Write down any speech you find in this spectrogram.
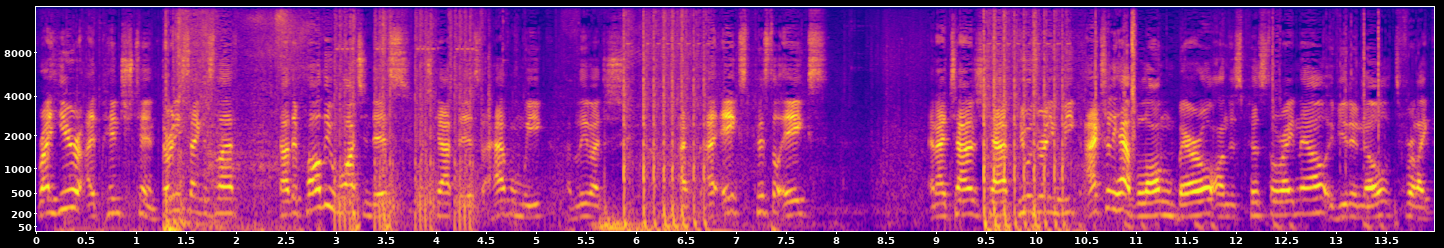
Right here, I pinch 10. 30 seconds left. Now, they're probably watching this, which cap is. I have him weak. I believe I just... I, I aches, pistol aches and I challenged Cap. He was already weak. I actually have long barrel on this pistol right now, if you didn't know. It's for like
